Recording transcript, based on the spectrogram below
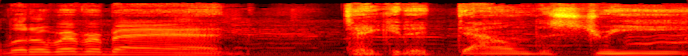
Little River Band, taking it down the stream.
